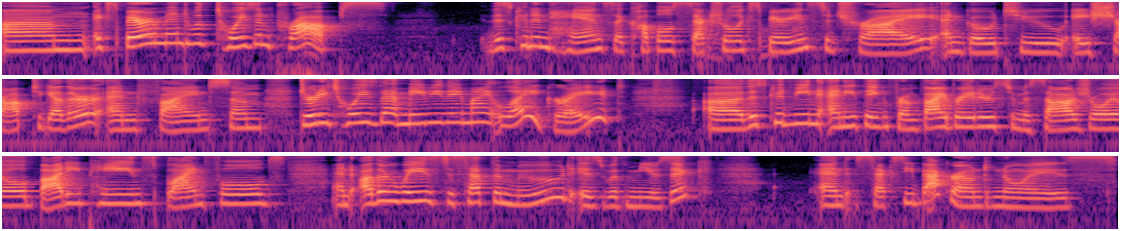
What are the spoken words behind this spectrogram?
Um, experiment with toys and props. This could enhance a couple's sexual experience to try and go to a shop together and find some dirty toys that maybe they might like, right? Uh, this could mean anything from vibrators to massage oil, body paints, blindfolds, and other ways to set the mood is with music and sexy background noise.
